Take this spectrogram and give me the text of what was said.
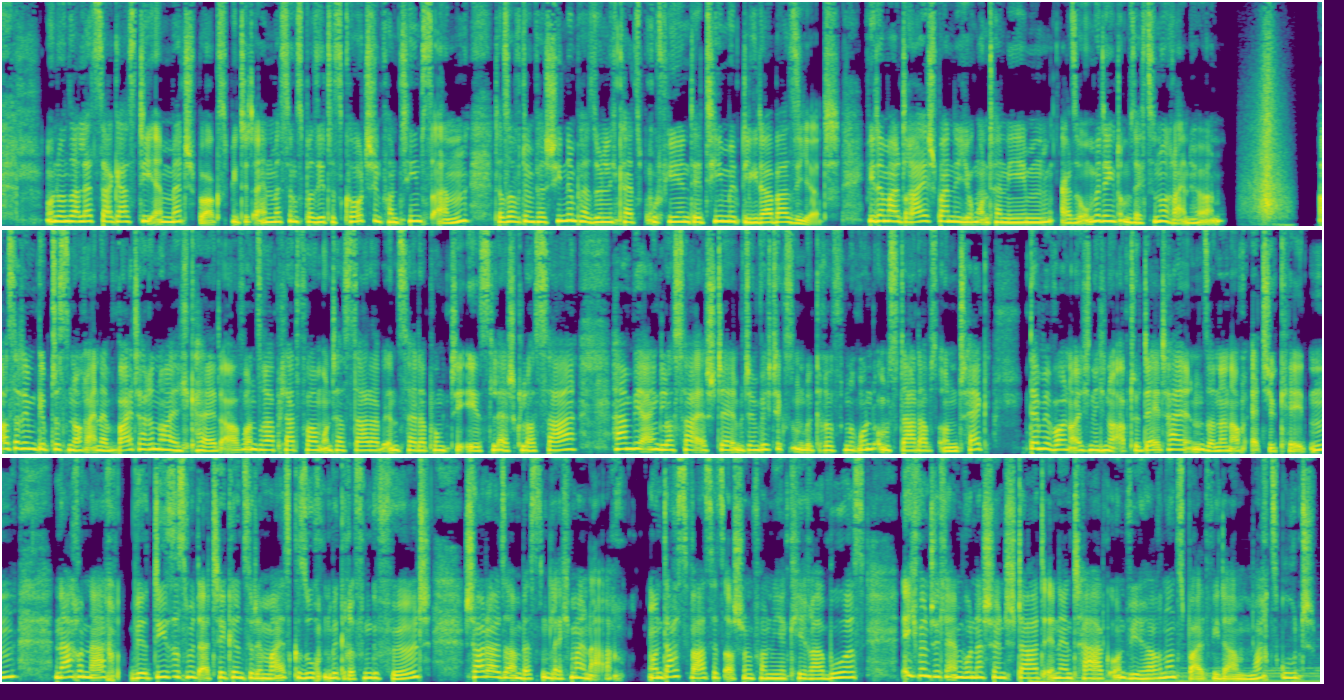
Und unser letzter Gast, die M Matchbox, bietet ein messungsbasiertes Coaching von Teams an, das auf den verschiedenen Persönlichkeitsprofilen der Teammitglieder basiert. Wieder mal drei spannende junge Unternehmen, also unbedingt um 16 Uhr reinhören. Außerdem gibt es noch eine weitere Neuigkeit. Auf unserer Plattform unter startupinsider.de slash Glossar haben wir ein Glossar erstellt mit den wichtigsten Begriffen rund um Startups und Tech, denn wir wollen euch nicht nur up-to-date halten, sondern auch educaten. Nach und nach wird dieses mit Artikeln zu den meistgesuchten Begriffen gefüllt. Schaut also am besten gleich mal nach. Und das war's jetzt auch schon von mir, Kira Burs. Ich wünsche euch einen wunderschönen Start in den Tag und wir hören uns bald wieder. Macht's gut.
